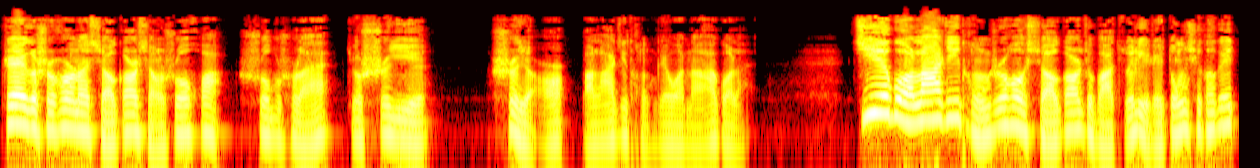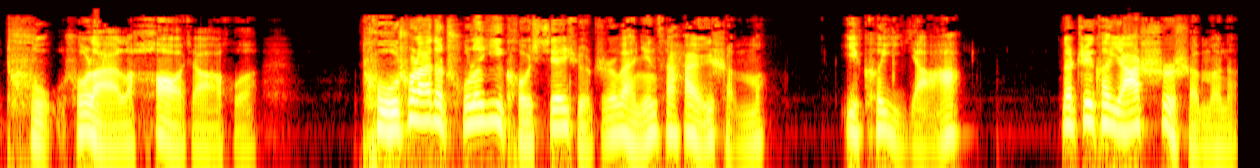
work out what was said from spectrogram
这个时候呢，小高想说话说不出来，就示意室友把垃圾桶给我拿过来。接过垃圾桶之后，小高就把嘴里这东西可给吐出来了。好家伙，吐出来的除了一口鲜血之外，您猜还有一什么？一颗牙。那这颗牙是什么呢？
